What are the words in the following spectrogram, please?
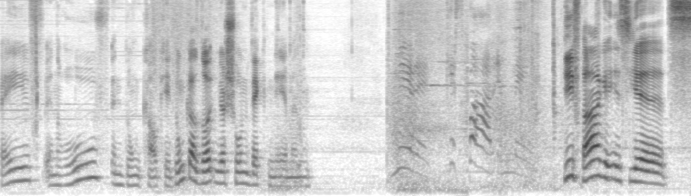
Brave in Ruf, in Dunker. Okay, Dunker sollten wir schon wegnehmen. Die Frage ist jetzt...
